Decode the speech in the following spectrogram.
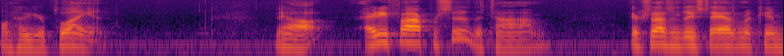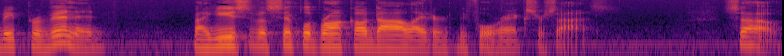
on who you're playing. Now, 85% of the time, exercise-induced asthma can be prevented by use of a simple bronchodilator before exercise. So,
